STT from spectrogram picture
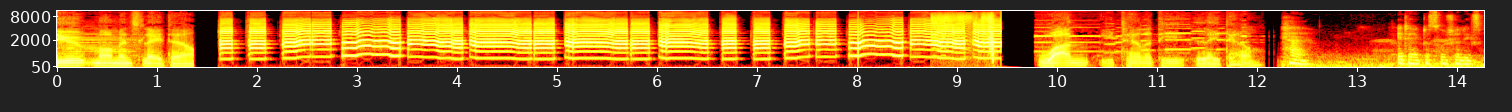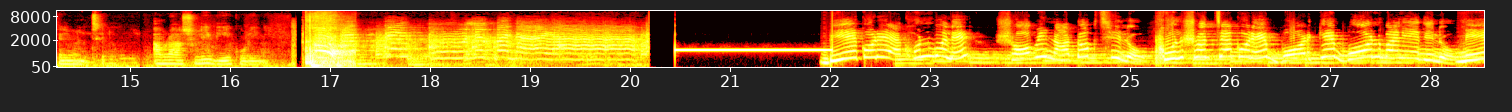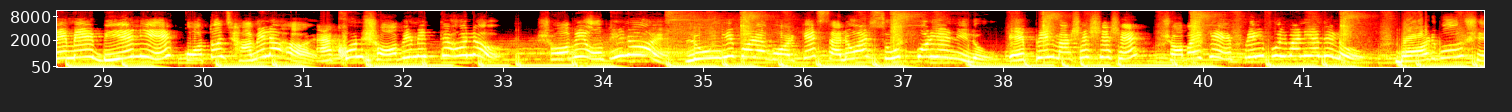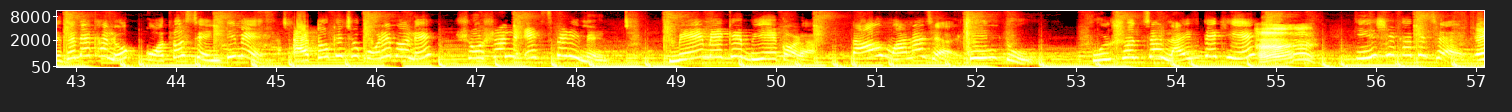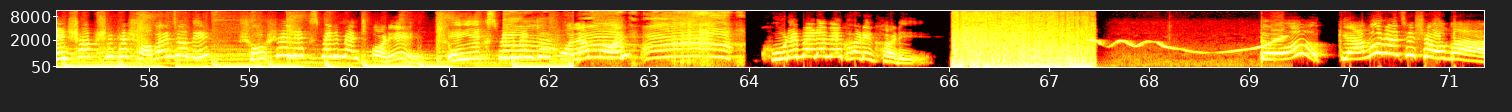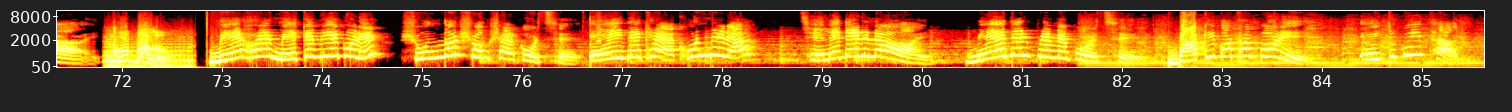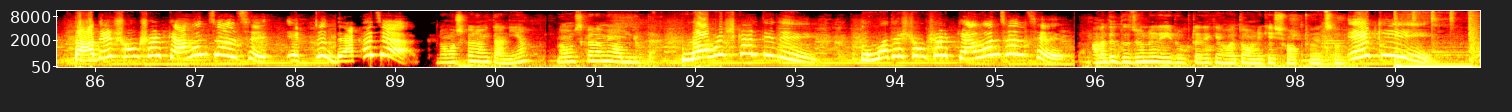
few moments later. One eternity later. হ্যাঁ এটা একটা সোশ্যাল এক্সপেরিমেন্ট ছিল আমরা আসলেই বিয়ে করিনি বিয়ে করে এখন বলে সবই নাটক ছিল। ফুলসজ্জা করে বরকে বোন বানিয়ে দিল। মেয়ে মেয়ে বিয়ে নিয়ে কত ঝামেলা হয়। এখন সবই মিথ্যে হলো, সবই অভিনয়। লুঙ্গি পরা বরকে সালোয়ার স্যুট পরিয়ে নিল। এপ্রিল মাসের শেষে সবাইকে এপ্রিল ফুল বানিয়ে দিল। বর বউ সেজে দেখাল কত সেন্টিমেন্ট এত কিছু করে বলে সোশ্যাল এক্সপেরিমেন্ট মেয়ে মেয়েকে বিয়ে করা। তাও মানা যায়। কিন্তু ফুলসজ্জা লাইভ দেখিয়ে কি শেখাতে চায়? এইসব শিখে সবাই যদি সোশ্যাল এক্সপেরিমেন্ট করে এই এক্সপেরিমেন্টের ফলাফল ঘুরে বেড়াবে ঘরে ঘরে। তো কেমন আছে সবাই? খুব ভালো। মেয়ে হয়ে মেয়েকে বিয়ে করে সুন্দর সংসার করছে। এই দেখে এখন মেয়েরা ছেলেদের নয় মেয়েদের প্রেমে পড়ছে। বাকি কথা পরে এইটুকুই থাক। তাদের সংসার কেমন চলছে একটু দেখা যাক। নমস্কার আমি তানিয়া। নমস্কার আমি অমৃতা। নমস্কার দিদি। তোমাদের সংসার কেমন চলছে? আমাদের দুজনের এই রূপটা দেখে হয়তো অনেকে শকড হয়েছে। এ কি?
